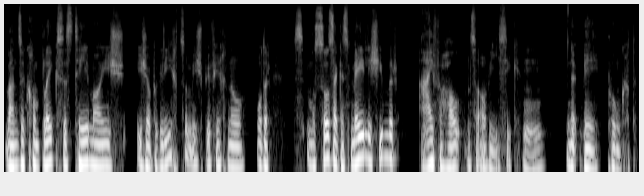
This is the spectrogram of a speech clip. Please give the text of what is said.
Wenn es ein komplexes Thema ist, ist aber gleich zum Beispiel vielleicht noch, oder es muss so sagen, das Mail ist immer eine Verhaltensanweisung. Mhm. Nicht mehr. Punkt.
